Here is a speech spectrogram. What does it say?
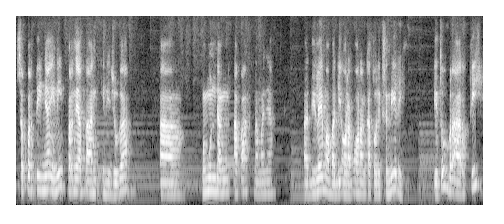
sepertinya ini pernyataan ini juga uh, mengundang apa namanya uh, dilema bagi orang-orang Katolik sendiri. Itu berarti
